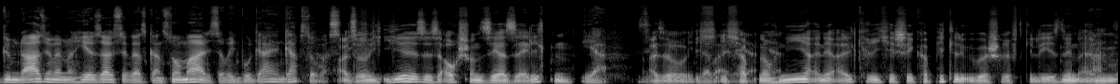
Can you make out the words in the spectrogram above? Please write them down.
Gymnasium, wenn man hier sagt, das ganz normal ist, aber in Bulgarien gab es sowas Also nicht. hier ist es auch schon sehr selten. Ja. Also ich, ich habe ja, noch ja. nie eine altgriechische Kapitelüberschrift gelesen in einem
